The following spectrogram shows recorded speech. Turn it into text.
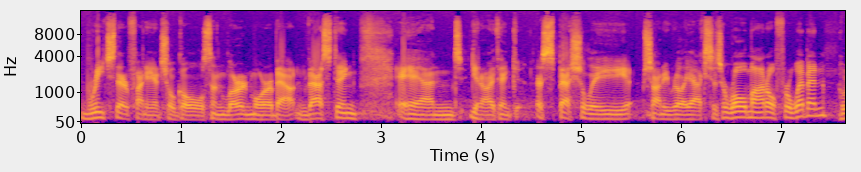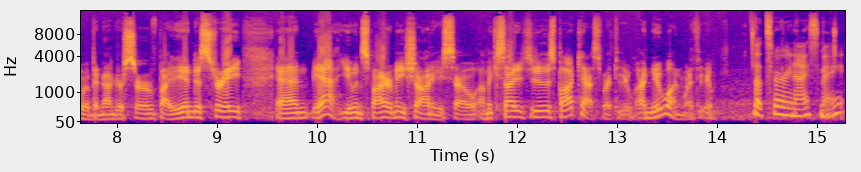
reach their financial goals and learn more about investing. And, you know, I think especially Shani really acts as a role model for women who have been underserved by the industry. And yeah, you inspire me, Shani. So I'm excited to do this podcast with you, a new one with you. That's very nice, mate.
